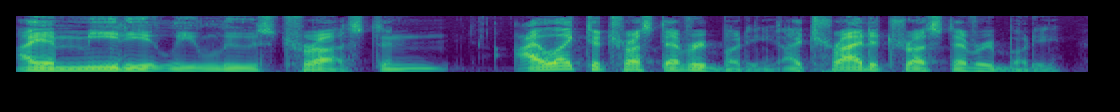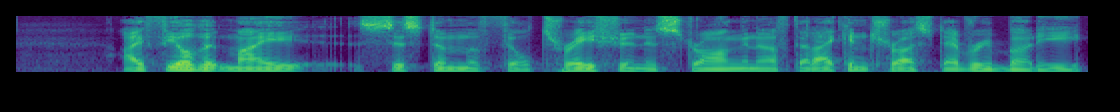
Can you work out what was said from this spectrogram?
I immediately lose trust. And I like to trust everybody. I try to trust everybody. I feel that my system of filtration is strong enough that I can trust everybody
